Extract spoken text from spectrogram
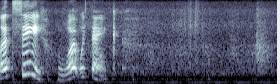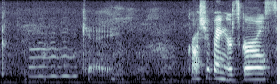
let's see what we think. Okay. Cross your fingers, girls.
